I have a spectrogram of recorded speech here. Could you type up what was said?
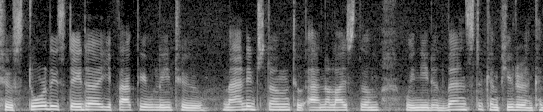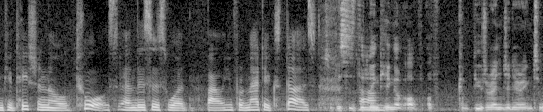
To store this data effectively, to manage them, to analyze them, we need advanced computer and computational tools. And this is what bioinformatics does. So this is the um, linking of, of, of computer engineering to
